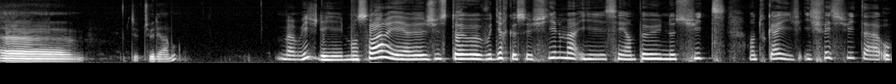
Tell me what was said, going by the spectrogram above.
Euh, tu, veux dire un mot? Bah oui, je dis bonsoir et euh, juste euh, vous dire que ce film, c'est un peu une suite. En tout cas, il, fait suite au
